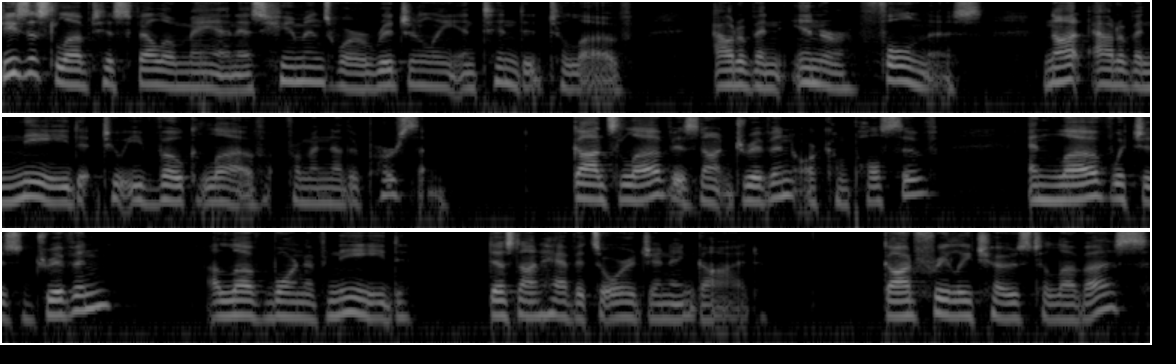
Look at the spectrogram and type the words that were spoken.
Jesus loved his fellow man as humans were originally intended to love out of an inner fullness, not out of a need to evoke love from another person. God's love is not driven or compulsive, and love which is driven, a love born of need, does not have its origin in God. God freely chose to love us.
